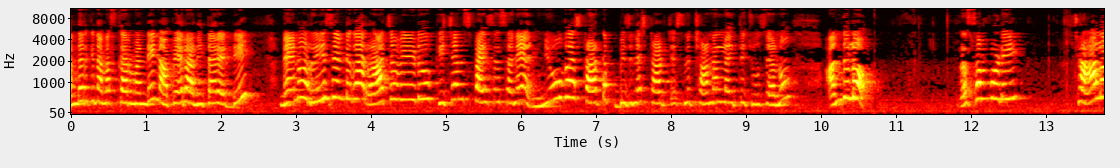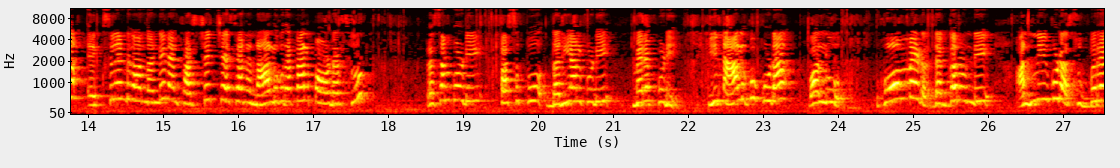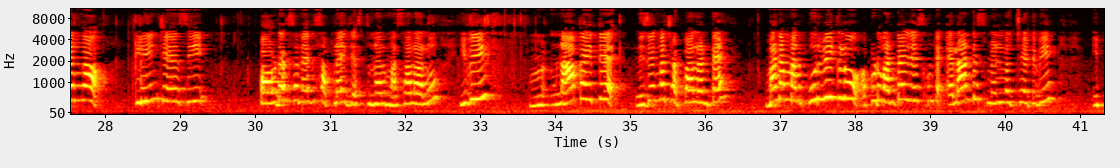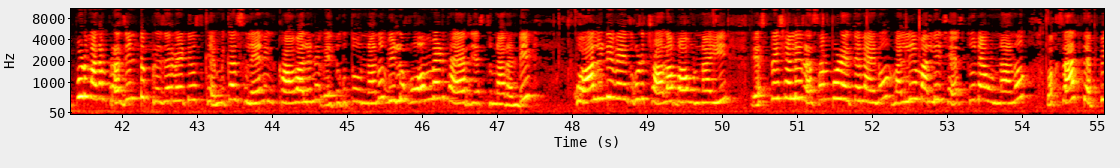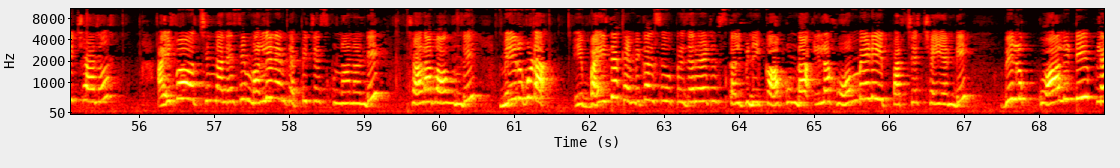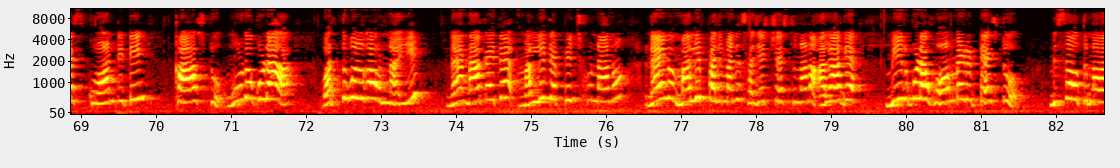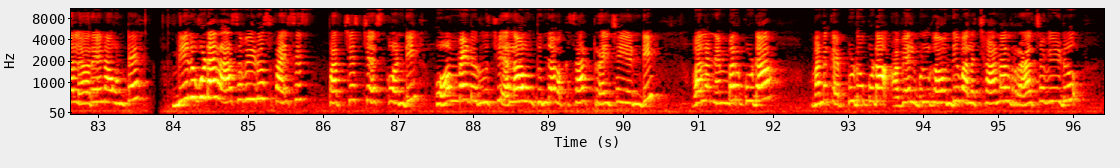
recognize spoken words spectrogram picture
అందరికి నమస్కారం అండి. నా పేరు అనితారెడ్డి నేను రీసెంట్గా రాచవీడు కిచెన్ స్పైసెస్ అనే న్యూగా స్టార్ట్అప్ బిజినెస్ స్టార్ట్ చేసిన ఛానల్ అయితే చూశాను. అందులో రసం పొడి చాలా ఎక్సలెంట్గా ఉందండి. నేను పర్చేజ్ చేశాను నాలుగు రకాల పౌడర్స్ రసం పొడి పసుపు ధనియాల పొడి మిరప్పొడి ఈ నాలుగు కూడా వాళ్ళు హోమ్ మేడ్ దగ్గరుండి అన్ని కూడా శుభ్రంగా పౌడర్స్ అనేది సప్లై చేస్తున్నారు మసాలాలు. ఇవి నాకైతే నిజంగా చెప్పాలంటే మనం మన పూర్వీకులు అప్పుడు వంటలు చేసుకుంటే ఎలాంటి స్మెల్ వచ్చేటివి? ఇప్పుడు మనం ప్రజెంట్ ప్రిజర్వేటివ్స్ కెమికల్స్ లేని కావాలని వెతుకుతూ ఉన్నాను. వీళ్ళు హోమ్ మేడ్ తయారు చేస్తున్నారండి. క్వాలిటీ వైజ్ కూడా చాలా బాగున్నాయి. ఎస్పెషల్లీ రసం కూడా అయితే నేను మళ్ళీ మళ్ళీ చేస్తూనే ఉన్నాను. ఒకసారి తెప్పించాను. అయిపో వచ్చిందనేసి మళ్ళీ నేను తెప్పించేసుకున్నానండి. చాలా బాగుంది. మీరు కూడా ఈ బయట కెమికల్స్ ప్రిజర్వేటివ్స్ కలిపినవి కాకుండా ఇలా హోమ్ మేడ్ పర్చేస్ చేయండి. వీళ్ళు క్వాలిటీ ప్లస్ క్వాంటిటీ కాస్ట్ మూడు కూడా వర్తబుల్గా ఉన్నాయి నాకైతే మళ్ళీ తెప్పించుకున్నాను. నేను మళ్ళీ పది మంది సజెస్ట్ చేస్తున్నాను. అలాగే మీరు కూడా హోమ్ మేడ్ టేస్ట్ మిస్ అవుతున్న వాళ్ళు ఎవరైనా ఉంటే మీరు కూడా రాసవీడు స్పైసెస్ పర్చేస్ చేసుకోండి. హోమ్ మేడ్ రుచి ఎలా ఉంటుందో ఒకసారి ట్రై చేయండి. వాళ్ళ నెంబర్ కూడా మనకు ఎప్పుడు కూడా అవైలబుల్గా ఉంది. వాళ్ళ ఛానల్ రాచవీడు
